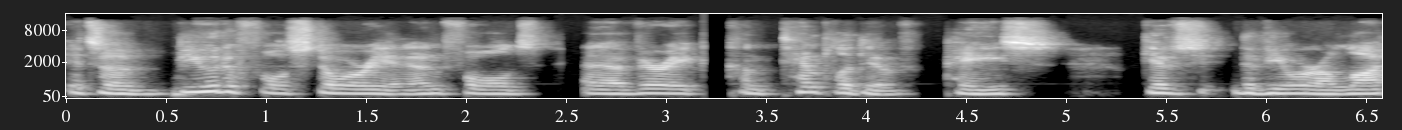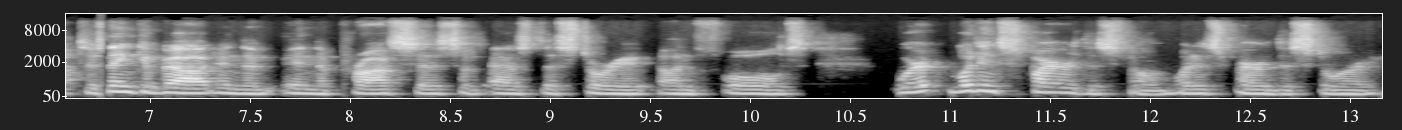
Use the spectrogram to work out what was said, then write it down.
it's a beautiful story. It unfolds at a very contemplative pace gives the viewer a lot to think about in the in the process of as the story unfolds where what inspired this film? What inspired the story?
